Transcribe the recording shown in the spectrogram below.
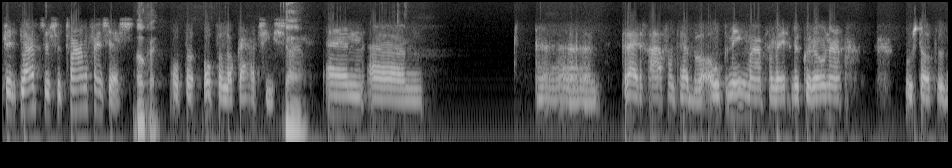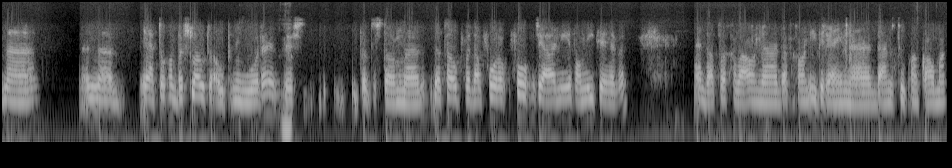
vindt plaats tussen 12 en 6 Oké. op, de, op de locaties. Ja, ja. En ehm, eh, vrijdagavond hebben we opening, maar vanwege de corona moest dat een, eh, een, eh, ja, toch een besloten opening worden. Dus dat, is dan, eh, dat hopen we dan voor, volgend jaar in ieder geval niet te hebben. En dat, we gewoon, dat gewoon iedereen daar naartoe kan komen.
